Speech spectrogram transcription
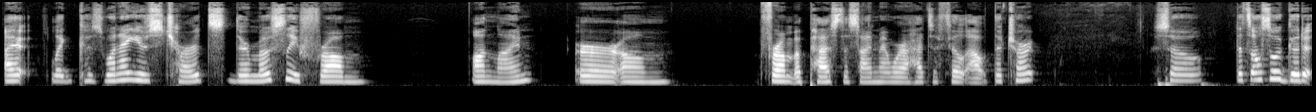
I like because when I use charts, they're mostly from online or um from a past assignment where I had to fill out the chart. So that's also a good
